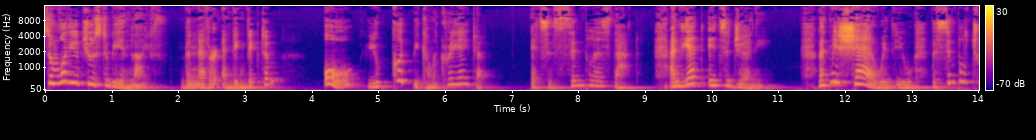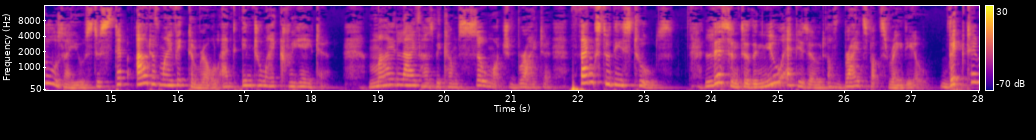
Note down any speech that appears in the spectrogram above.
So, what do you choose to be in life? The never ending victim? Or you could become a creator. It's as simple as that. And yet, it's a journey. Let me share with you the simple tools I use to step out of my victim role and into my creator. My life has become so much brighter thanks to these tools. Listen to the new episode of Bright Spots Radio. Victim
